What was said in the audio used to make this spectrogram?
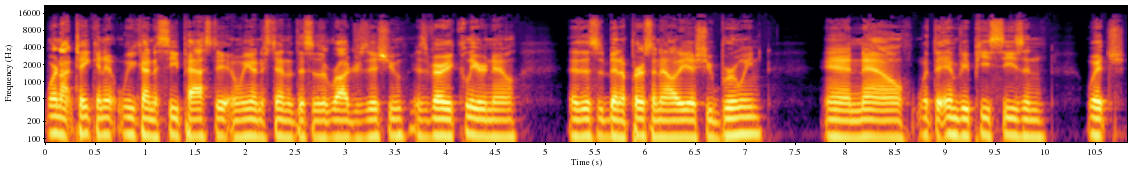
we're not taking it. We kind of see past it and we understand that this is a Rodgers issue. It's very clear now that this has been a personality issue brewing. And now with the MVP season, which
